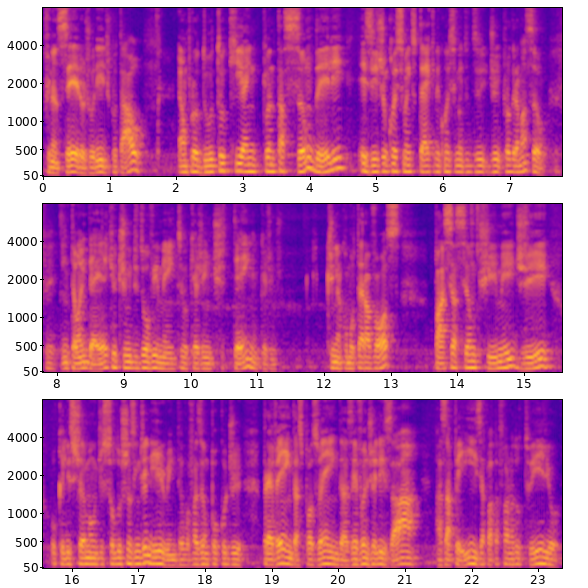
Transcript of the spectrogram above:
financeiro, jurídico e tal, é um produto que a implantação dele exige um conhecimento técnico, conhecimento de, de programação. Perfeito. Então a ideia é que o time de desenvolvimento que a gente tem, que a gente tinha como TeraVoz, passe a ser um time de o que eles chamam de solutions engineering. Então, vou fazer um pouco de pré-vendas, pós-vendas, evangelizar as APIs e a plataforma do Twilio.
